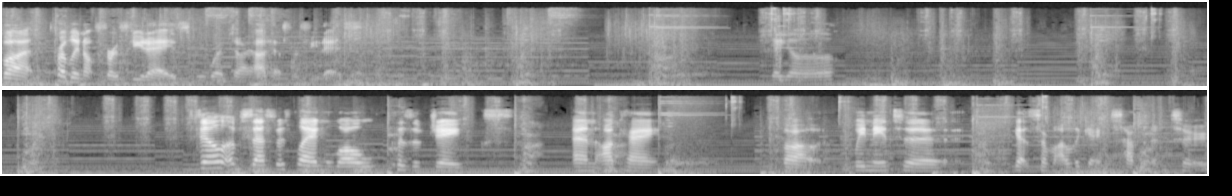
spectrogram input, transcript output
But probably not for a few days. We won't dye our hair for a few days. Yeah. Still obsessed with playing LOL because of Jinx and Arcane. But we need to get some other games happening too.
